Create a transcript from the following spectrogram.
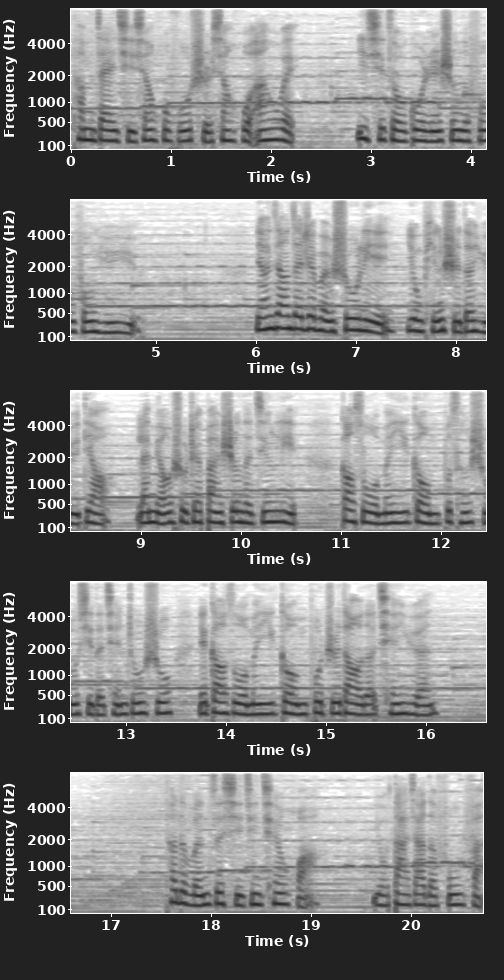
他们在一起相互扶持、相互安慰，一起走过人生的风风雨雨。杨绛在这本书里用平时的语调来描述这半生的经历。告诉我们一个我们不曾熟悉的钱钟书，也告诉我们一个我们不知道的钱媛。他的文字洗尽铅华，有大家的风范。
